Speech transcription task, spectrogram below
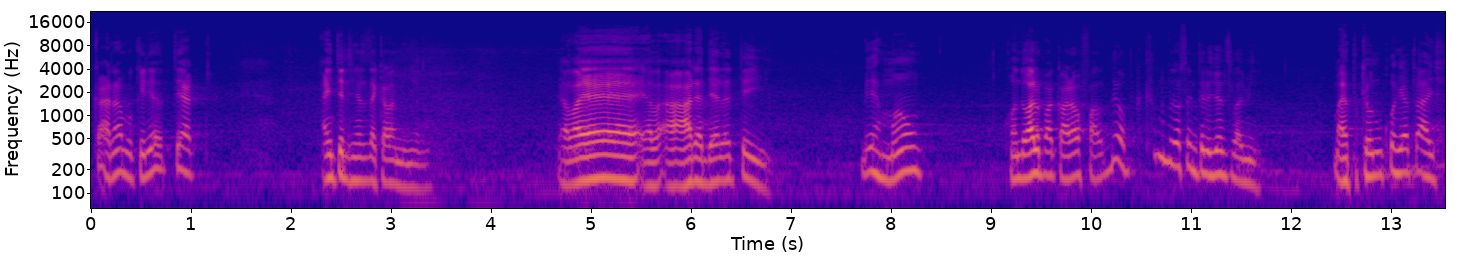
Caramba, eu queria ter a, a inteligência daquela menina. Ela é, ela, a área dela é TI. Meu irmão, quando eu olho para a Carol, eu falo, Deus, por que você não deu essa inteligência para mim? Mas é porque eu não corri atrás.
